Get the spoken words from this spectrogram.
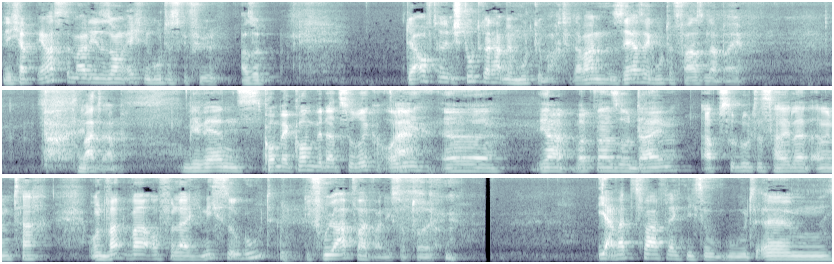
Ich habe erste Mal die Saison echt ein gutes Gefühl. Also der Auftritt in Stuttgart hat mir Mut gemacht. Da waren sehr, sehr gute Phasen dabei. Warte ab. Wir werden es. Komm, wir kommen wieder zurück, Olli. Äh, ja, was war so dein absolutes Highlight an dem Tag? Und was war auch vielleicht nicht so gut? Die frühe Abfahrt war nicht so toll. Ja, was war vielleicht nicht so gut? Ähm,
